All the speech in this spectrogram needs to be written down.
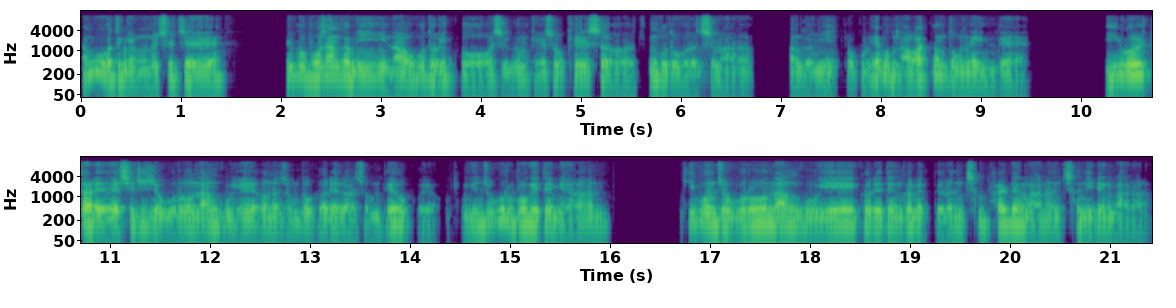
남구 같은 경우는 실제 일부 보상금이 나오고도 있고 지금 계속해서 중구도 그렇지만 보상금이 조금 애법 나왔던 동네인데 2월 달에 실질적으로 남구에 어느 정도 거래가 좀 되었고요. 평균적으로 보게 되면 기본적으로 남구에 거래된 금액들은 1,800만 원, 1,200만 원.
